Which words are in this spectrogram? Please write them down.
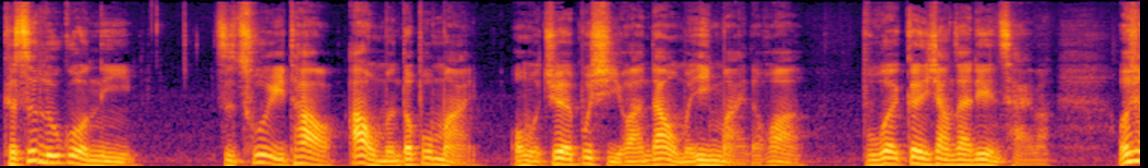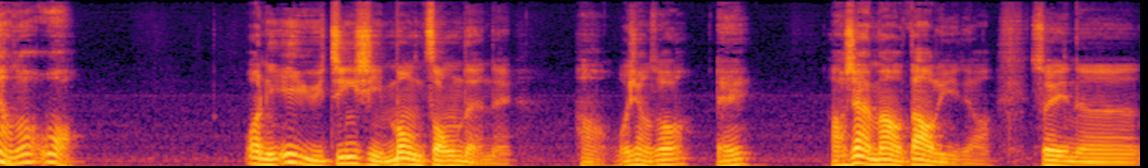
可是如果你只出一套啊，我们都不买，我们觉得不喜欢，但我们硬买的话，不会更像在敛财吗？我想说，哇哇，你一语惊醒梦中人呢。好，我想说，哎、好像也蛮有道理的哦。所以呢，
